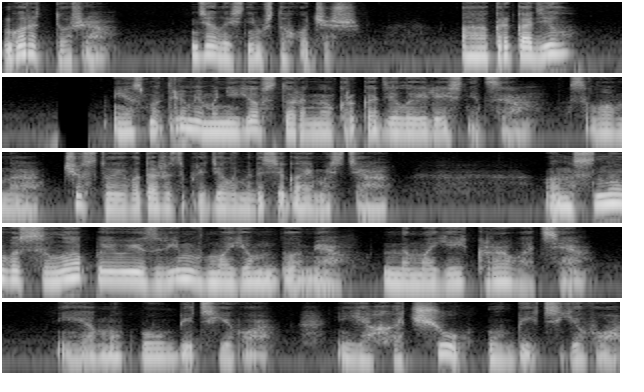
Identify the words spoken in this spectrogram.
Город тоже. Делай с ним что хочешь. А крокодил? Я смотрю мимо нее в сторону крокодила и лестницы, словно чувствую его даже за пределами досягаемости. Он снова слаб и уязвим в моем доме, на моей кровати. Я мог бы убить его. Я хочу убить его.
